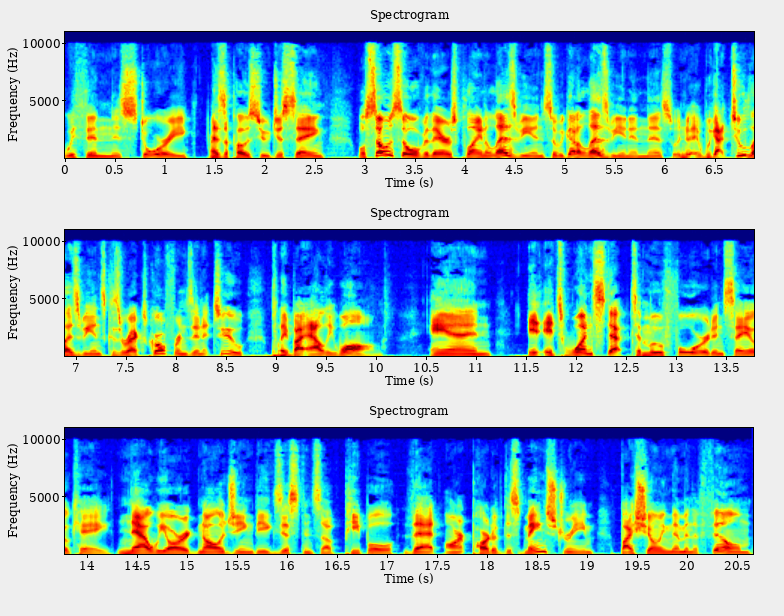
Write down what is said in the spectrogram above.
within this story, as opposed to just saying, well, so and so over there is playing a lesbian, so we got a lesbian in this. We got two lesbians because her ex girlfriend's in it too, played by Ali Wong. And it, it's one step to move forward and say, okay, now we are acknowledging the existence of people that aren't part of this mainstream by showing them in the film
